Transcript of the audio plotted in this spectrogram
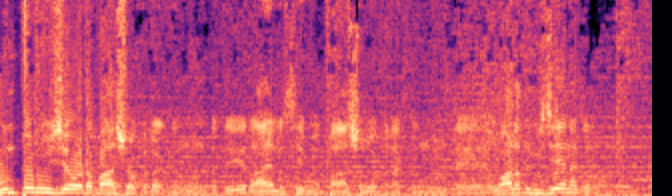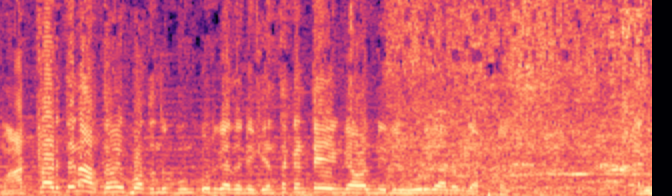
గుంటూరు విజయవాడ భాష ఒక రకంగా ఉంటుంది. రాయలసీమ భాషలు ఒక రకంగా ఉంటాయి. వాళ్ళది విజయనగరం. మాట్లాడితేనే అర్థమైపోతుంది గుంటూరు కదా నీకు ఎంతకంటే ఏం కావాలి నీది ఊరు కాదని చెప్తాను అది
